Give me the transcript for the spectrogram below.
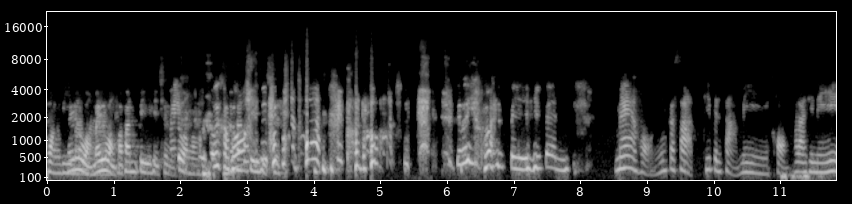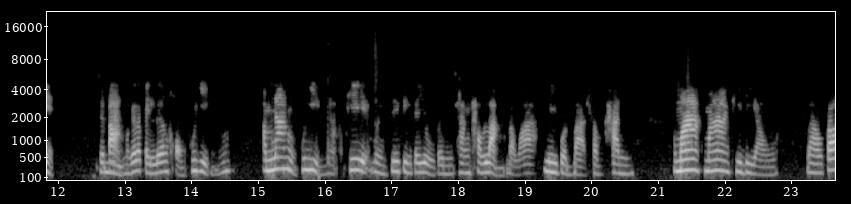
หวังดีไม่หลวงาไม่หลวงพระพันปีเฉยๆไม่หลวงเหรออุ้ยขอโทษพระพันปีเฉยขอโทษขอโทษก็ต้องอยู่พันปีที่เป็นแม่ของกษัตริย์ที่เป็นสามีของพระราชินีใช่ปะมันก็จะเป็นเรื่องของผู้หญิงอำนาจของผู้หญิงอะที่เหมือนจริงๆจะอยู่เป็นช้างเท้าหลังแต่ว่า มีบทบาทสำคัญมากมากทีเดียว แล้วก็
